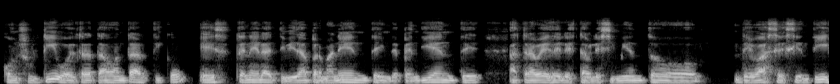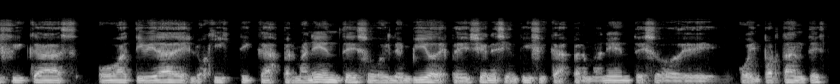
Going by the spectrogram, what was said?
consultivo del Tratado Antártico es tener actividad permanente, independiente, a través del establecimiento de bases científicas o actividades logísticas permanentes o el envío de expediciones científicas permanentes o, importantes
